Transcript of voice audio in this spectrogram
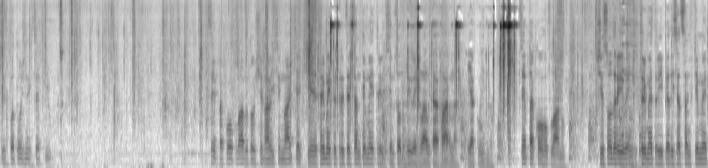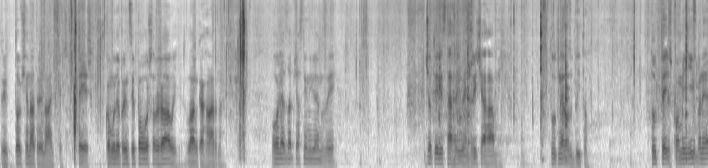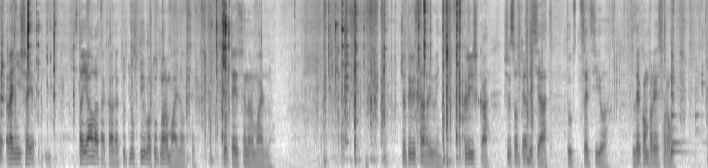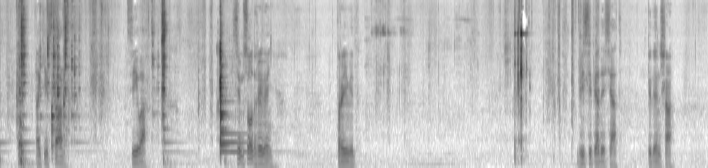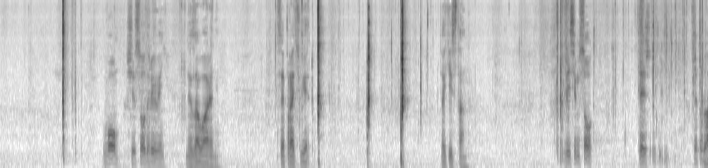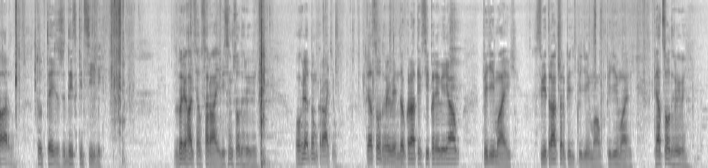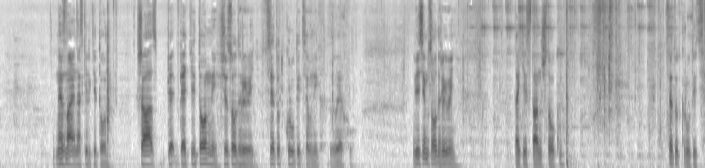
Із потужних цепів. Цеп такого плану, товщина 18, е, 3 метри 30 сантиметрів, 700 гривень, ланка гарна, як видно. Цеп такого плану. 600 гривень, 3 метри і 50 сантиметрів, товщина 13. Теж, кому не принципово що ржавий, ланка гарна. Огляд запчастин ЮМЗ. 400 гривень з рычагами. Тут не розбито. Тут теж по мені в мене раніше стояла така, так тут люфтило, тут нормально все. Тут теж все нормально. 400 гривень. Кришка 650. Тут це ціла. Декомпресором. Такий стан. Ціла. 700 гривень. Привід. 250 під НШ. ВОМ 600 гривень. Не заварений. Це працює тут. Такий стан. 800. Теж це тут гарно. Тут теж диски цілі. Зберігався в сараї. 800 гривень. Огляд домкратів. 500 гривень. Домкрати всі перевіряв, підіймають. Свій трактор під, підіймав, підіймають. 500 гривень. Не знаю наскільки тонн. Шаз 5 тонни, 600 гривень. Все тут крутиться в них зверху. 800 гривень. Такий стан штоку. Все тут крутиться.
